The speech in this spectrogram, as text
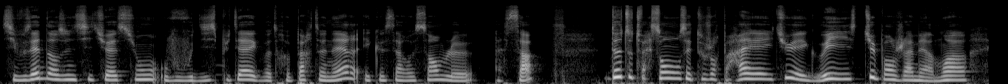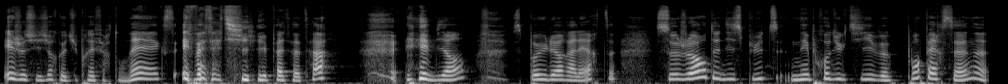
Si vous êtes dans une situation où vous vous disputez avec votre partenaire et que ça ressemble à ça, de toute façon, c'est toujours pareil, tu es égoïste, tu penses jamais à moi, et je suis sûre que tu préfères ton ex, et patati et patata. Eh bien, spoiler alerte, ce genre de dispute n'est productive pour personne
